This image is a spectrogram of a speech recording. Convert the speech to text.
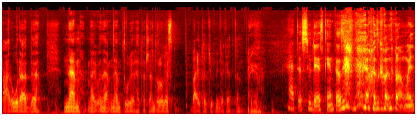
pár órát, de nem, meg nem, nem túlélhetetlen dolog, ezt beállíthatjuk mind a ketten. Igen. Hát a szülészként azért azt gondolom, hogy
